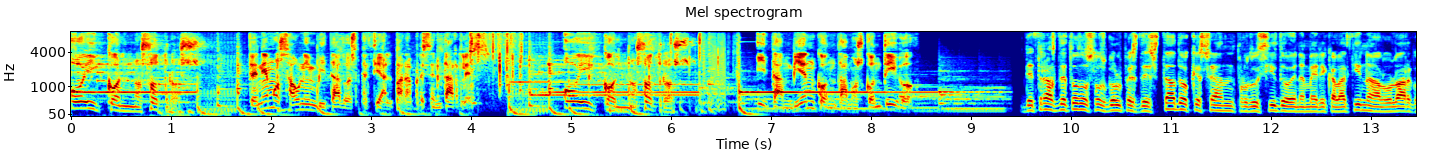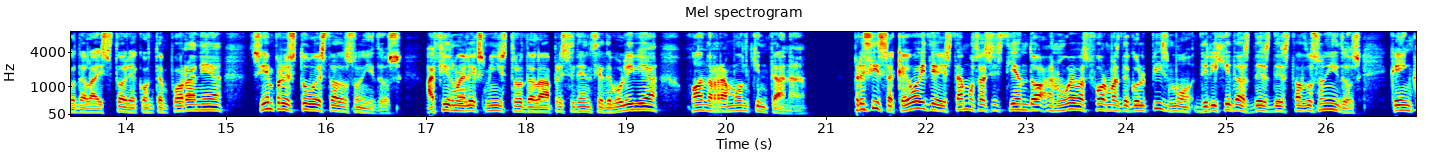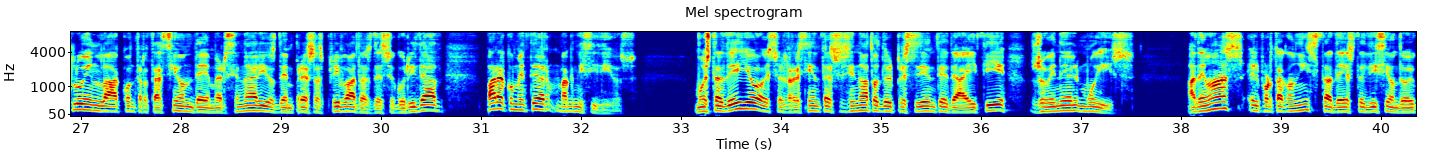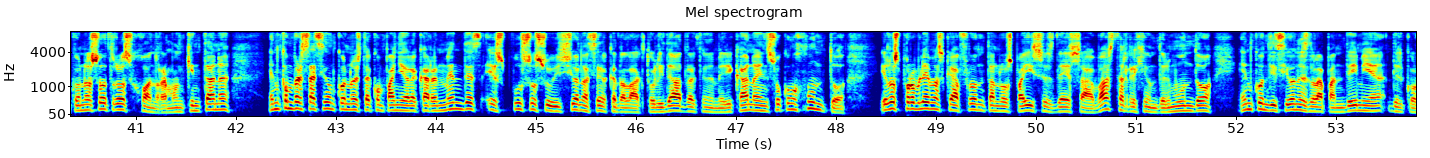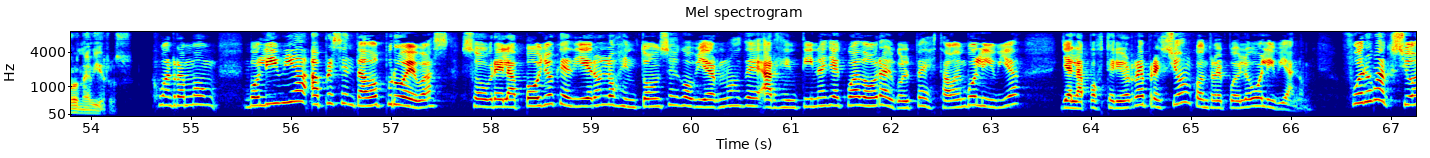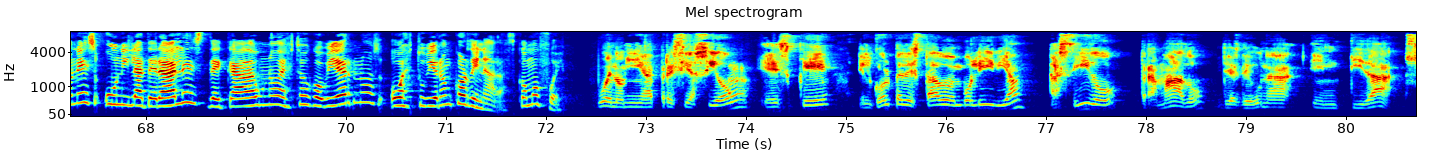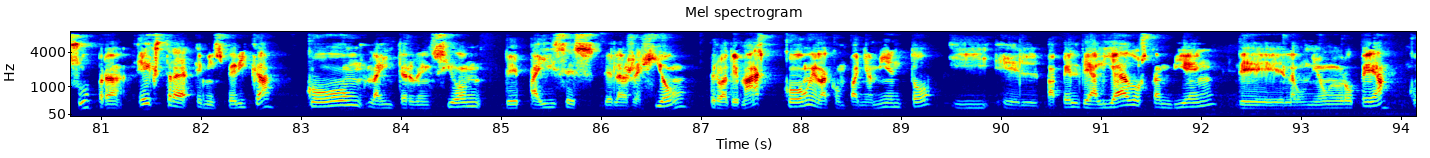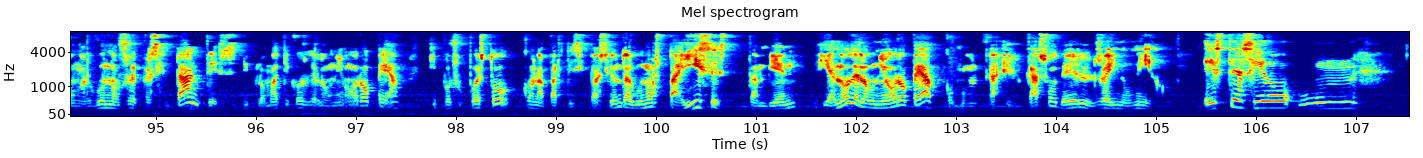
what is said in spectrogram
Hoy con nosotros tenemos a un invitado especial para presentarles. Hoy con nosotros. Y también contamos contigo. Detrás de todos los golpes de Estado que se han producido en América Latina a lo largo de la historia contemporánea, siempre estuvo Estados Unidos, afirma el exministro de la presidencia de Bolivia, Juan Ramón Quintana. Precisa que hoy día estamos asistiendo a nuevas formas de golpismo dirigidas desde Estados Unidos, que incluyen la contratación de mercenarios de empresas privadas de seguridad para cometer magnicidios. Muestra de ello es el reciente asesinato del presidente de Haití, Jovenel Moïse. Además, el protagonista de esta edición de hoy con nosotros, Juan Ramón Quintana, en conversación con nuestra compañera Karen Méndez, expuso su visión acerca de la actualidad latinoamericana en su conjunto y los problemas que afrontan los países de esa vasta región del mundo en condiciones de la pandemia del coronavirus. Juan Ramón, Bolivia ha presentado pruebas sobre el apoyo que dieron los entonces gobiernos de Argentina y Ecuador al golpe de Estado en Bolivia y a la posterior represión contra el pueblo boliviano. ¿Fueron acciones unilaterales de cada uno de estos gobiernos o estuvieron coordinadas? ¿Cómo fue? Bueno, mi apreciación es que el golpe de Estado en Bolivia ha sido tramado desde una entidad supra extra hemisférica con la intervención de países de la región, pero además con el acompañamiento y el papel de aliados también de la Unión Europea, con algunos representantes diplomáticos de la Unión Europea y por supuesto con la participación de algunos países también, ya no de la Unión Europea, como en el caso del Reino Unido. Este ha sido un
